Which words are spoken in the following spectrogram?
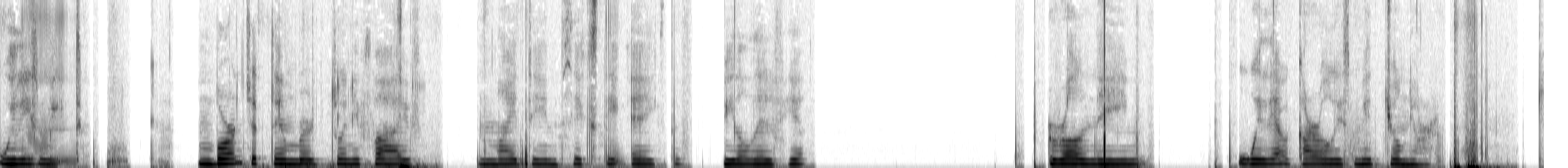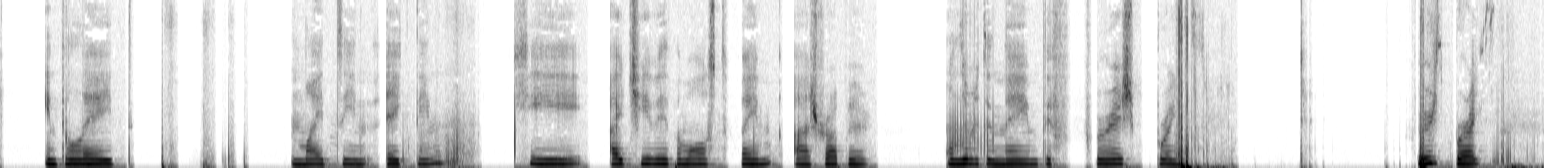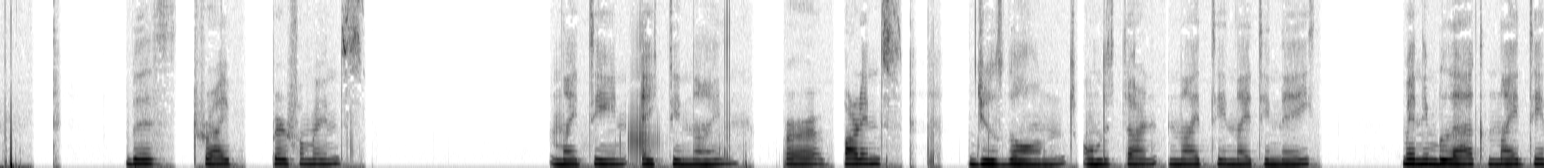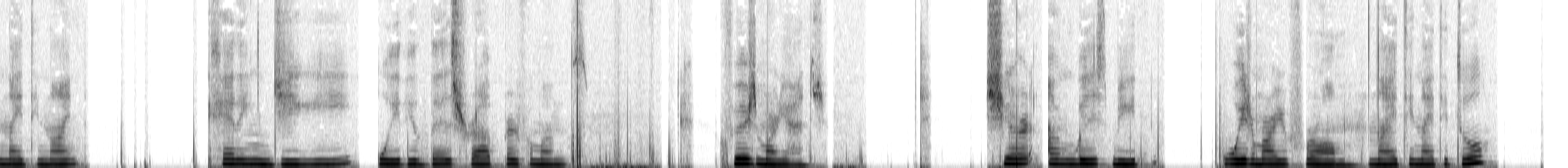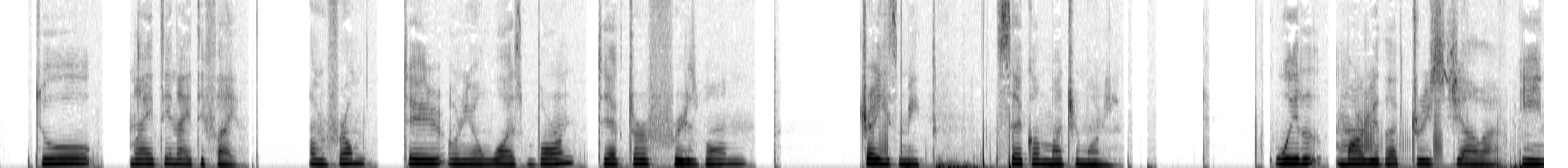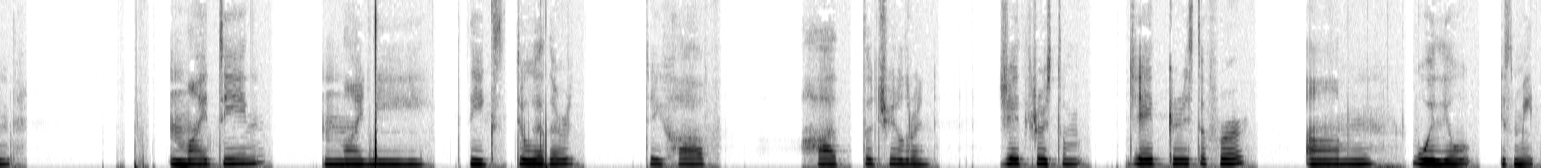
Willie Smith, born September 25, 1968, Philadelphia. Role name William Carroll Smith Jr. In the late 1918, he achieved the most fame as rapper under the name The Fresh Prince. First prize. Best Rap Performance. 1989 Per Parents Just Don't Understand 1998 Men in Black 1999 Gettin' Jiggy with the best rap performance. First Marriage Cher and Will Smith married from 1992 to 1995, and from their union was born the actor firstborn Trey Smith. Second matrimony. Will married actress Jada in 1996. Together, they have had two children, Jade Christopher and William Smith.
